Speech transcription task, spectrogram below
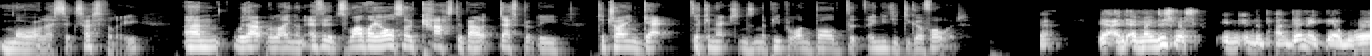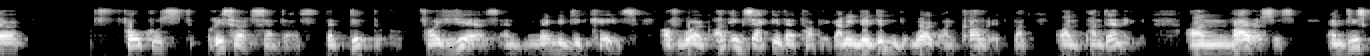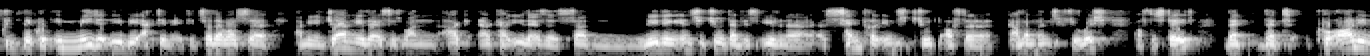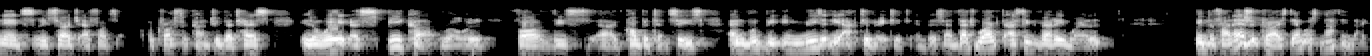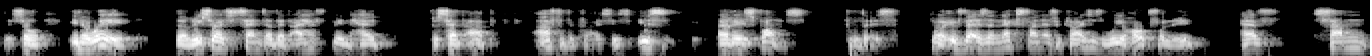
more or less successfully, um, without relying on evidence, while they also cast about desperately to try and get the connections and the people on board that they needed to go forward. Yeah, yeah, and I mean this was in in the pandemic. There were focused research centers that did for years and maybe decades of work on exactly that topic. I mean, they didn't work on COVID, but on pandemic, on viruses, and these could, they could immediately be activated. So there was, a, I mean, in Germany there is this one RKI. There is a certain leading institute that is even a, a, central institute of the government, if you wish, of the state that that coordinates research efforts across the country. That has, in a way, a speaker role for these uh, competencies and would be immediately activated in this. And that worked, I think, very well. In the financial crisis, there was nothing like this. So, in a way, the research center that I have been helped to set up after the crisis is a response to this. So if there is a next financial crisis, we hopefully have some,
